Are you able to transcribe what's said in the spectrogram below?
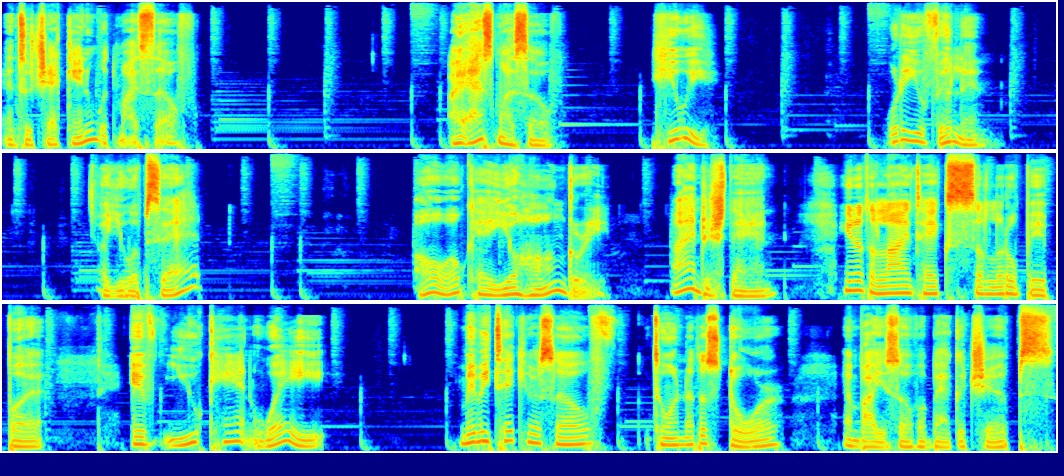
and to check in with myself. I ask myself, Huey, what are you feeling? Are you upset? Oh, okay, you're hungry. I understand. You know, the line takes a little bit, but if you can't wait, maybe take yourself to another store and buy yourself a bag of chips.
